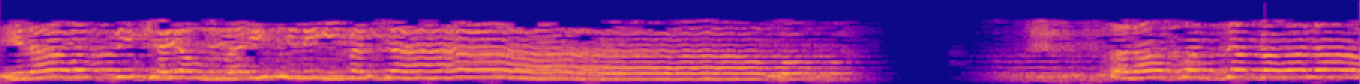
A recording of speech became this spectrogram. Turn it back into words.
إلى ربك يومئذ المساق. فلا صدق ولا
